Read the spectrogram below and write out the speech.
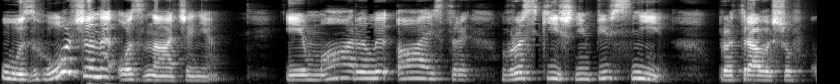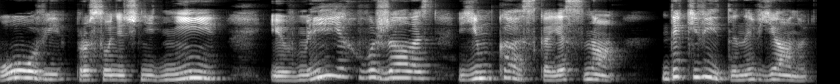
узгоджене означення. І марили айстри в розкішнім півсні, про трави шовкові, про сонячні дні, і в мріях вважалась їм казка ясна, де квіти не в'януть,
